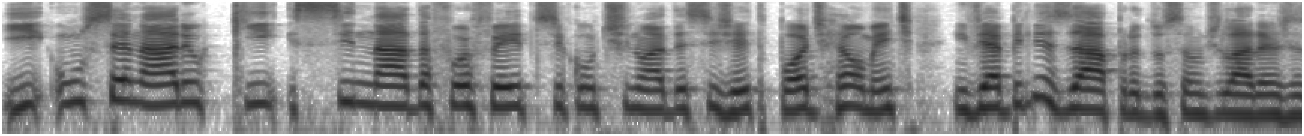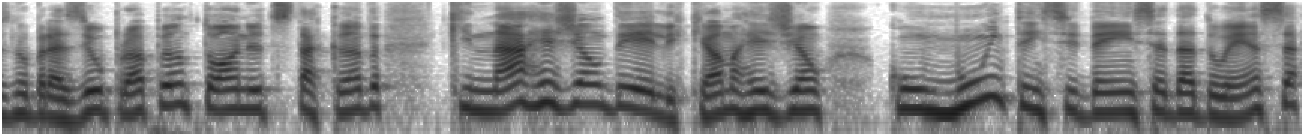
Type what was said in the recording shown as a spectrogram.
e um cenário que, se nada for feito, se continuar desse jeito, pode realmente inviabilizar a produção de laranjas no Brasil. O próprio Antônio destacando que na região dele, que é uma região com muita incidência da doença,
